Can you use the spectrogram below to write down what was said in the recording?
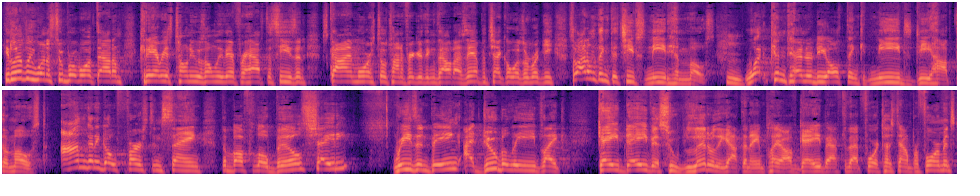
He literally won a Super Bowl without him. Kadarius Toney was only there for half the season. Skyy Moore still trying to figure things out. Isaiah Pacheco was a rookie. So I don't think the Chiefs need him most. Hmm. What contender do y'all think needs D Hop the most? I'm going to go first in saying the Buffalo Bills, Shady. Reason being, I do believe like Gabe Davis, who literally got the name playoff Gabe after that four touchdown performance,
